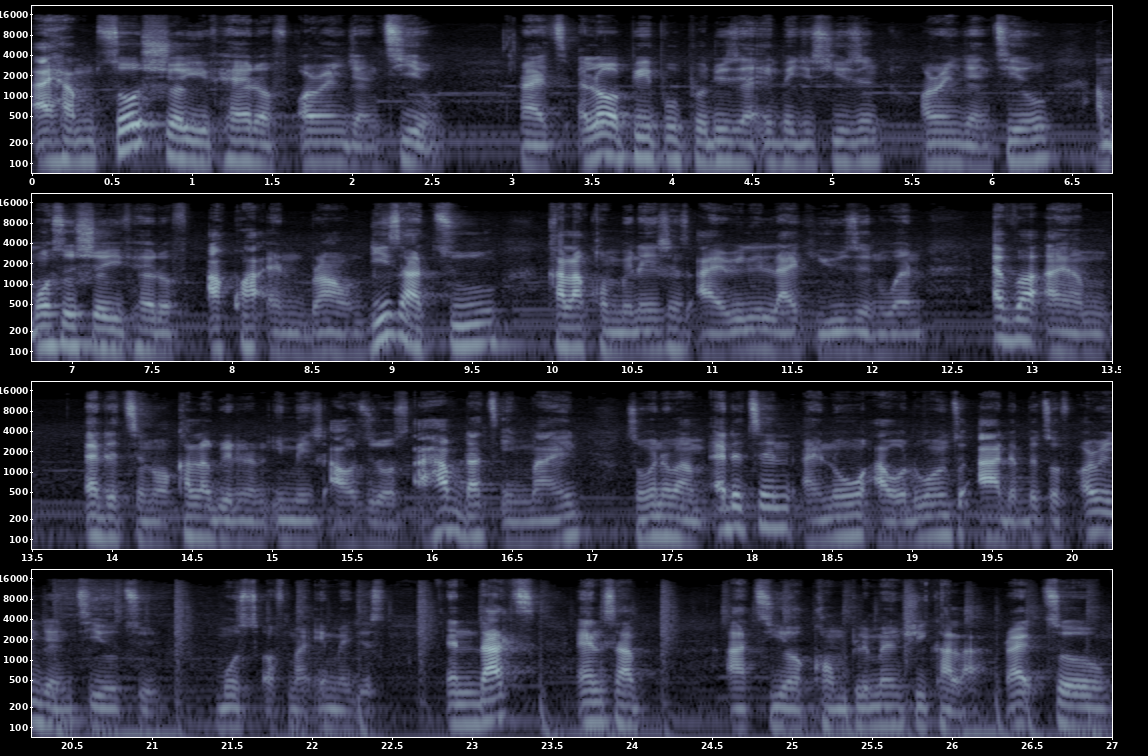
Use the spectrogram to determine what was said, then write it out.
I am so sure you've heard of orange and teal. Right, a lot of people produce their images using orange and teal. I'm also sure you've heard of aqua and brown. These are two color combinations I really like using whenever I am editing or color grading an image outdoors. I have that in mind. So whenever I'm editing, I know I would want to add a bit of orange and teal to most of my images. And that ends up at your complementary color, right? So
